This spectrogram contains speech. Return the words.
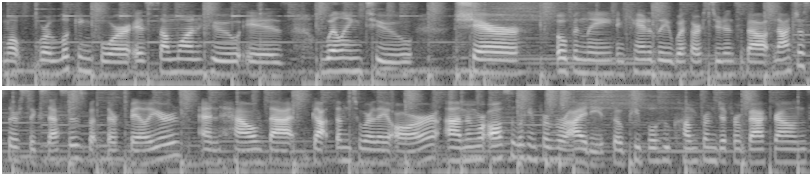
What we're looking for is someone who is willing to share openly and candidly with our students about not just their successes but their failures and how that got them to where they are. Um, and we're also looking for variety, so people who come from different backgrounds,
